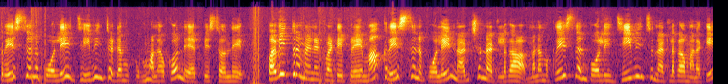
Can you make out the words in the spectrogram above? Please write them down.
క్రీస్తుని పోలి జీవించడం మనకు నేర్పిస్తుంది. పవిత్రమైనటువంటి ప్రేమ క్రీస్తుని పోలి నడుచున్నట్లుగా మనం క్రీస్తుని పోలి జీవించినట్లుగా మనకి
